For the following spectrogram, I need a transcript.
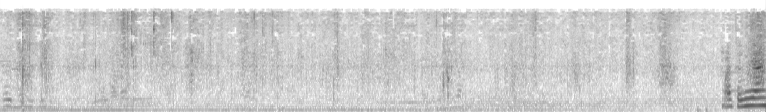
เฮ้ยมาดูดิมาถึงยัง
